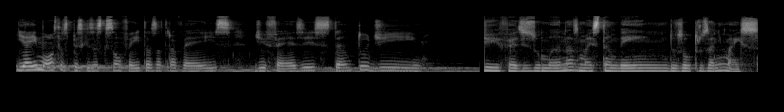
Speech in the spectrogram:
E aí mostra as pesquisas que são feitas através de fezes, tanto de de fezes humanas, mas também dos outros animais.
